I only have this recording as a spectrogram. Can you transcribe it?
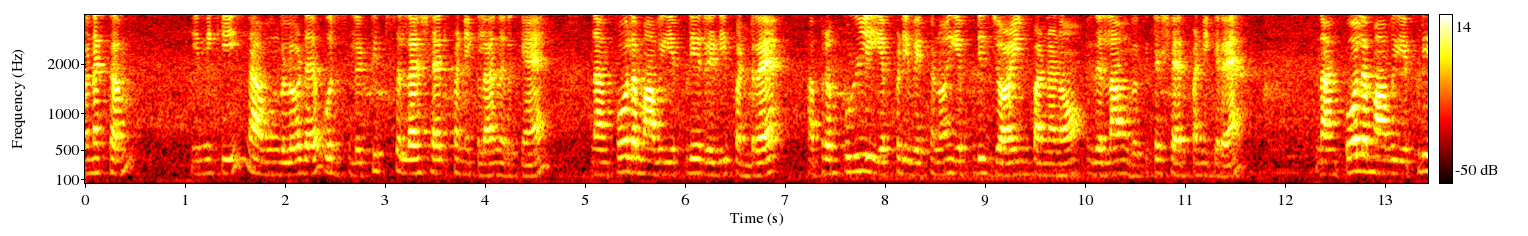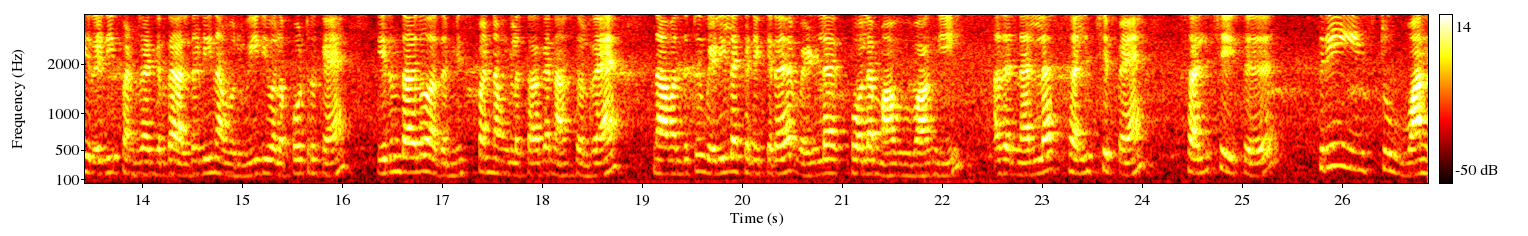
வணக்கம். இன்னைக்கு நான் உங்களோட ஒரு சில டிப்ஸ் எல்லாம் ஷேர் பண்ணிக்கலான்னு இருக்கேன். நான் கோல மாவு எப்படி ரெடி பண்ணுறேன் அப்புறம் புள்ளி எப்படி வைக்கணும் எப்படி ஜாயின் பண்ணணும் இதெல்லாம் உங்ககிட்ட ஷேர் பண்ணிக்கிறேன். நான் கோல மாவு எப்படி ரெடி பண்ணுறேங்கிறத ஆல்ரெடி நான் ஒரு வீடியோவில் போட்டிருக்கேன். இருந்தாலும் அதை மிஸ் பண்ணவங்களுக்காக நான் சொல்கிறேன் நான் வந்துட்டு வெளியில் கிடைக்கிற வெள்ளை கோல மாவு வாங்கி அதை நல்லா சலிச்சுப்பேன் சலிச்சிட்டு த்ரீ ஈஸ் டு ஒன்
